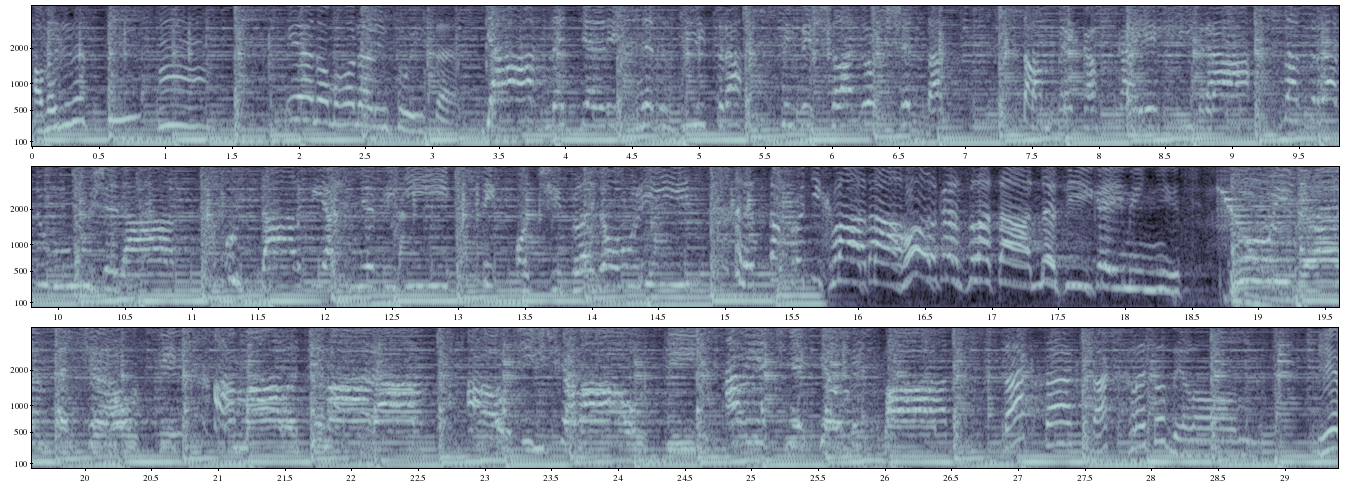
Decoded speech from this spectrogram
a ve dne spí? Hmm, jenom ho nelitujte. Já v neděli hned zítra si vyšla do šetat. Tam pekařka je chytrá, snad radu může dát. Už z jak mě vidí, ty oči bledou líc. Hned tam proti chvátá holka zlatá, neříkej mi nic. Můj Vilém peče housky a málo tě má rád. A očíška má úzký a věčně chtěl by spát. Tak, tak, takhle to bylo. Je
